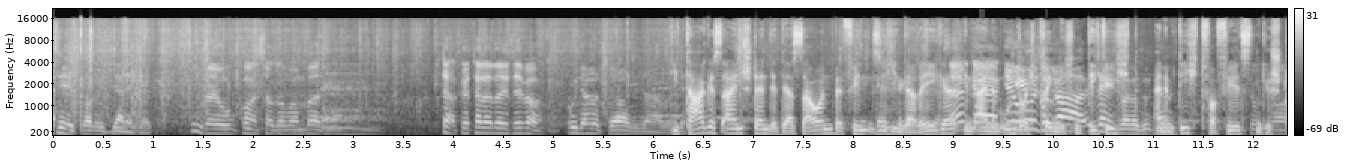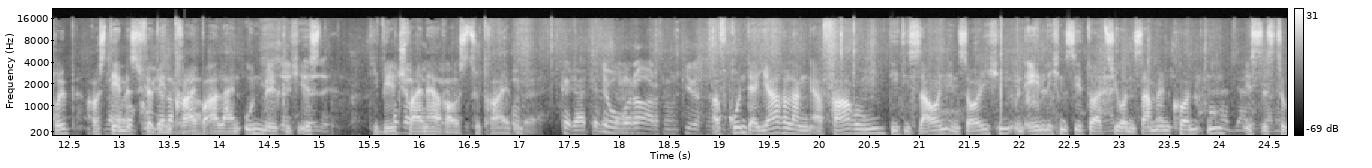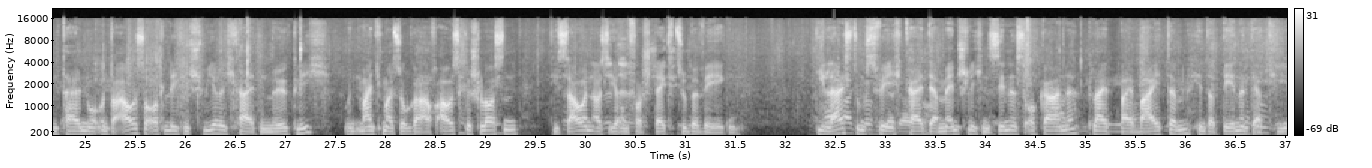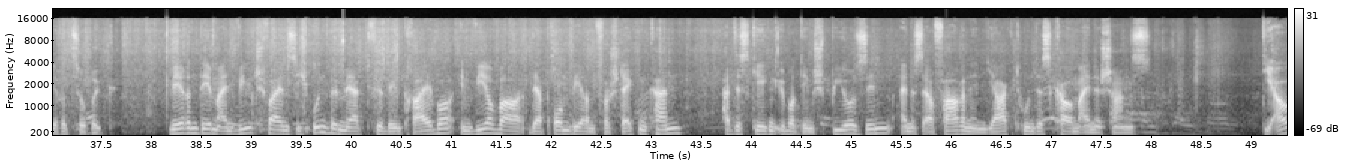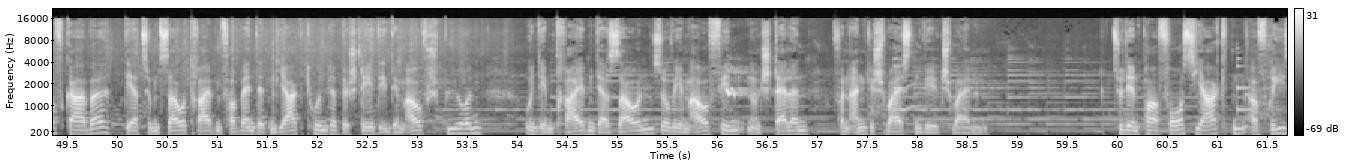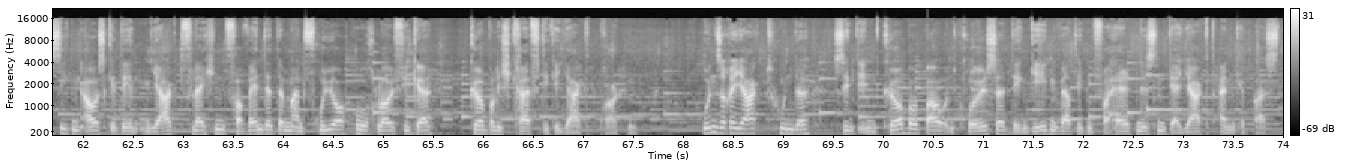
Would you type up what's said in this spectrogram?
Szép van, gyerekek. Fúra jó konszaga van benne. Die Tageseinstände der Sauen befinden sich in der Regel in einem undurchdringlichen Dickicht, einem dicht verfilzten Gestrüpp, aus dem es für den Treiber allein unmöglich ist, die Wildschweine herauszutreiben. Aufgrund der jahrelangen Erfahrungen, die die Sauen in solchen und ähnlichen Situationen sammeln konnten, ist es zum Teil nur unter außerordentlichen Schwierigkeiten möglich und manchmal sogar auch ausgeschlossen, die Sauen aus ihrem Versteck zu bewegen. Die Leistungsfähigkeit der menschlichen Sinnesorgane bleibt bei weitem hinter denen der Tiere zurück. Währenddem ein Wildschwein sich unbemerkt für den Treiber im Wirrwarr der Brombeeren verstecken kann, hat es gegenüber dem Spürsinn eines erfahrenen Jagdhundes kaum eine Chance. Die Aufgabe der zum Sautreiben verwendeten Jagdhunde besteht in dem Aufspüren und dem Treiben der Sauen sowie im Auffinden und Stellen von angeschweißten Wildschweinen. Zu den Parforce-Jagden auf riesigen ausgedehnten Jagdflächen verwendete man früher hochläufige, körperlich kräftige Jagdbracken. Unsere Jagdhunde sind in Körperbau und Größe den gegenwärtigen Verhältnissen der Jagd angepasst.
